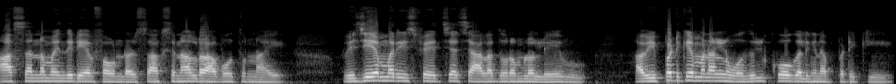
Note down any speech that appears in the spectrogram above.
ఆసన్నమైంది డియర్ ఫౌండర్ సాక్షణాలు రాబోతున్నాయి. విజయం మరియు స్వేచ్ఛ చాలా దూరంలో లేవు. అవి ఇప్పటికే మనల్ని వదులుకోగలిగినప్పటికీ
